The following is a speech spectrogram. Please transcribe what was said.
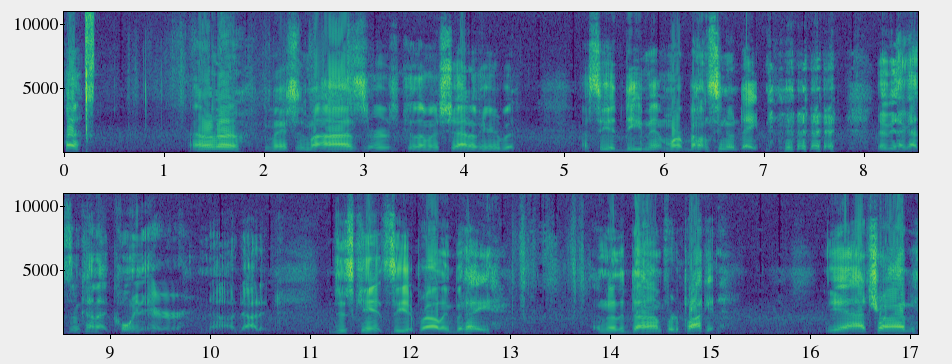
Huh. I don't know. Maybe it's my eyes or because I'm in shadow here, but I see a D mint mark, but I don't see no date. Maybe I got some kind of coin error. No, I doubt it. Just can't see it probably. But hey, another dime for the pocket. Yeah, I tried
